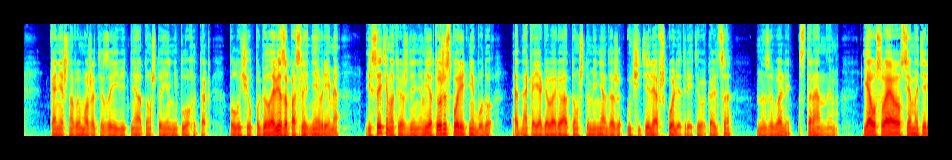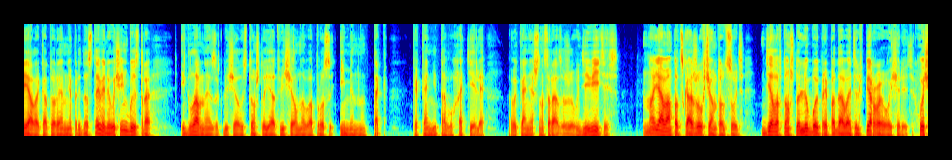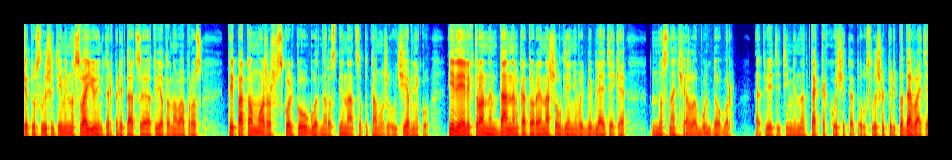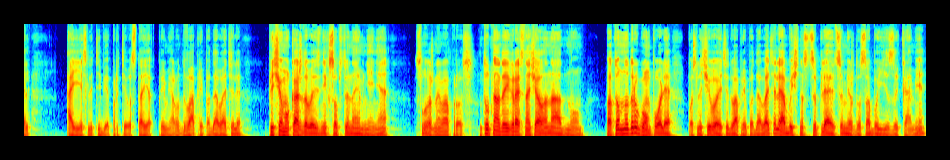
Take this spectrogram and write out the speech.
Конечно, вы можете заявить мне о том, что я неплохо так получил по голове за последнее время. И с этим утверждением я тоже спорить не буду. Однако я говорю о том, что меня даже учителя в школе Третьего кольца называли странным. Я усваивал все материалы, которые мне предоставили, очень быстро — и главное заключалось в том, что я отвечал на вопросы именно так, как они того хотели. Вы, конечно, сразу же удивитесь. Но я вам подскажу, в чем тут суть. Дело в том, что любой преподаватель в первую очередь хочет услышать именно свою интерпретацию ответа на вопрос. Ты потом можешь сколько угодно распинаться по тому же учебнику или электронным данным, которые нашел где-нибудь в библиотеке. Но сначала будь добр ответить именно так, как хочет это услышать преподаватель. А если тебе противостоят, к примеру, два преподавателя, причем у каждого из них собственное мнение, сложный вопрос. Тут надо играть сначала на одном, потом на другом поле, после чего эти два преподавателя обычно сцепляются между собой языками,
